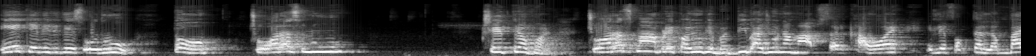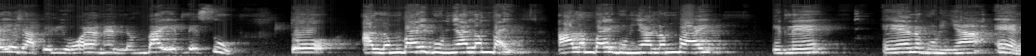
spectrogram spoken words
એ કેવી રીતે શોધવું? તો ચોરસનું ક્ષેત્રફળ. ચોરસમાં આપણે કહ્યું કે બધી બાજુના માપ સરખા હોય, એટલે ફક્ત લંબાઈ જ આપેલી હોય અને લંબાઈ એટલે શું? તો આ લંબાઈ ગુણ્યા લંબાઈ. આ લંબાઈ ગુણ્યા લંબાઈ એટલે એલ ગુણ્યા એલ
